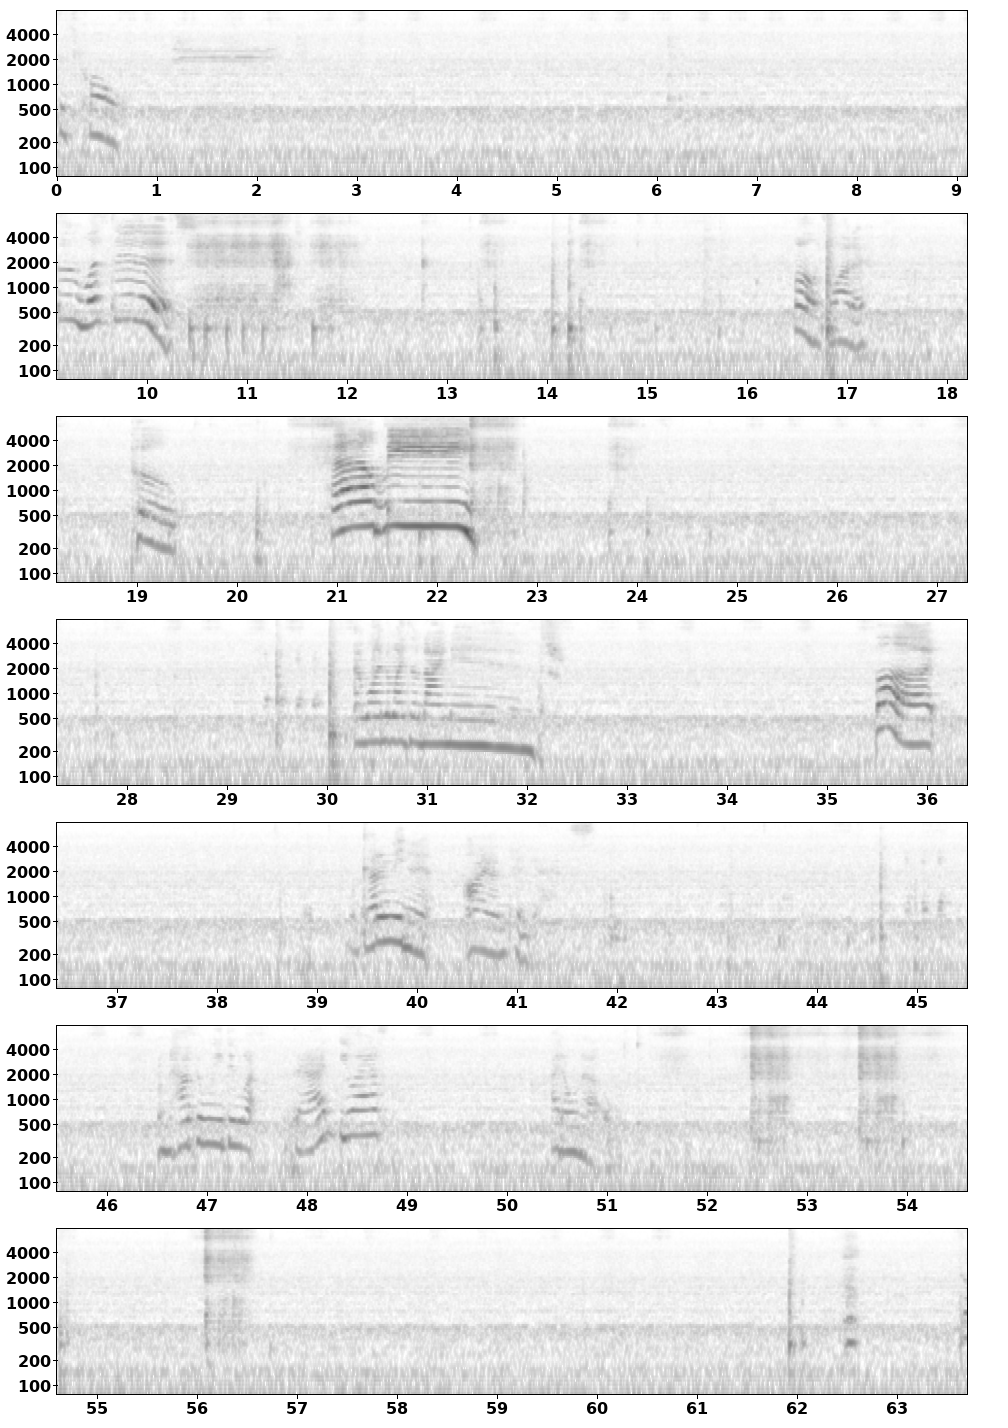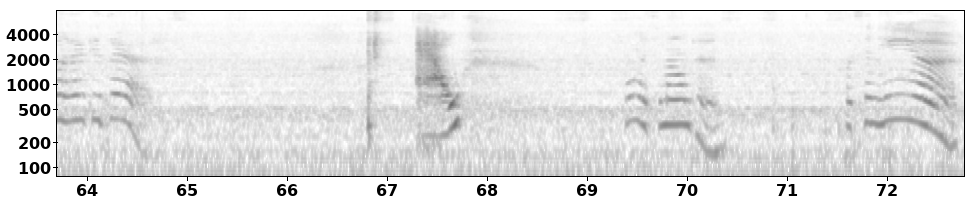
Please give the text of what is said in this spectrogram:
Do I do with this coal? Ooh, what's this? Oh, it's water. Poo. Help me! I want myself diamonds. But we're gonna need an iron pickaxe. And how do we do that, you ask? I don't know. the heck is that? Ow! Oh, it's a mountain. What's in here?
